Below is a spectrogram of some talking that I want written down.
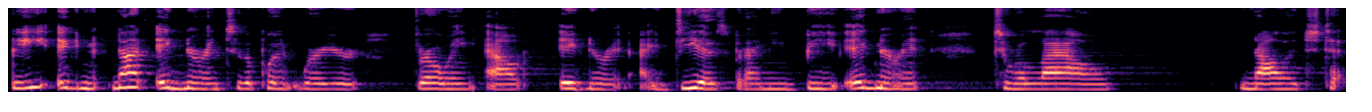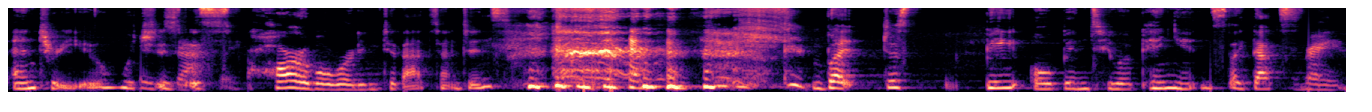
be ign- not ignorant to the point where you're throwing out ignorant ideas, but I mean be ignorant to allow knowledge to enter you, which is, is Exactly. horrible wording to that sentence. but just be open to opinions. Like that's Right.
